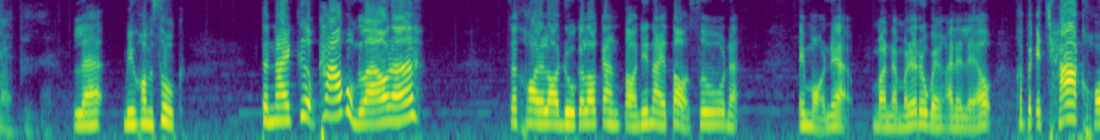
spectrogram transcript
happy. และมีความสุข แต่นายเกือบฆ่าผมแล้วนะ จะคอยรอดูกันแล้วกันตอนที่นายต่อสู้น่ะ ไอหมอเนี่ยมันน่ะไม่ได้ระแวงอะไรแล้ว เขาไปกระชากคอ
